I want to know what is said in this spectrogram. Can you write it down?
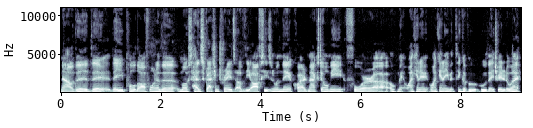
Now, the, the, they pulled off one of the most head scratching trades of the offseason when they acquired Max Domi for, uh, oh man, why can't I, why can't I even think of who, who they traded away?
